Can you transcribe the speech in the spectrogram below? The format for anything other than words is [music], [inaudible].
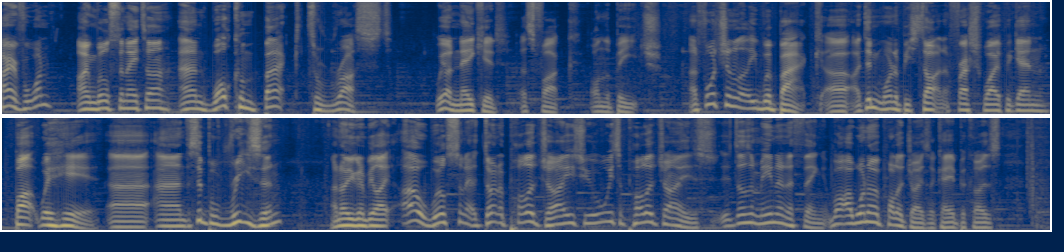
Hi everyone, I'm Wilsonator, and welcome back to Rust. We are naked as fuck on the beach. Unfortunately, we're back. Uh, I didn't want to be starting a fresh wipe again, but we're here. Uh, and the simple reason, I know you're going to be like, oh, Wilson, don't apologize. You always apologize. It doesn't mean anything. Well, I want to apologize, okay, because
